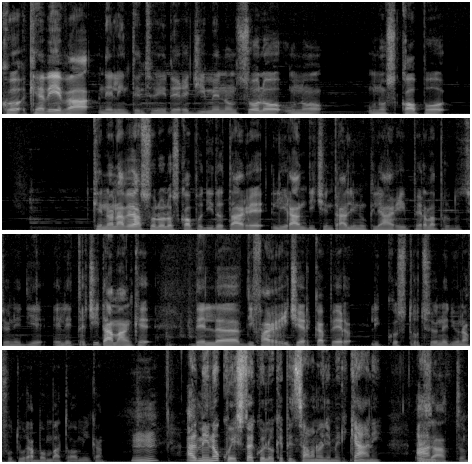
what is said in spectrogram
co- che aveva nelle intenzioni del regime non solo uno, uno scopo, che non aveva solo lo scopo di dotare l'Iran di centrali nucleari per la produzione di elettricità, ma anche del- di fare ricerca per la costruzione di una futura bomba atomica. Mhm. Almeno questo è quello che pensavano gli americani. Ah, Esatto.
